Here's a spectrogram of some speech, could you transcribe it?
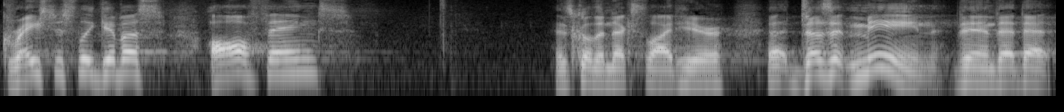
graciously give us all things? Let's go to the next slide here. Uh, does it mean then that, that,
